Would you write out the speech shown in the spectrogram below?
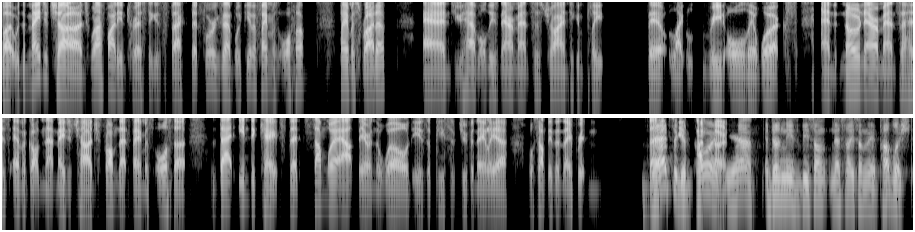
But with the major charge, what I find interesting is the fact that, for example, if you have a famous author, famous writer, and you have all these narromancers trying to complete their like read all their works, and no narromancer has ever gotten that major charge from that famous author, that indicates that somewhere out there in the world is a piece of juvenilia or something that they've written. that That's a good point. unknown. Yeah. It doesn't need to be some necessarily something they published,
